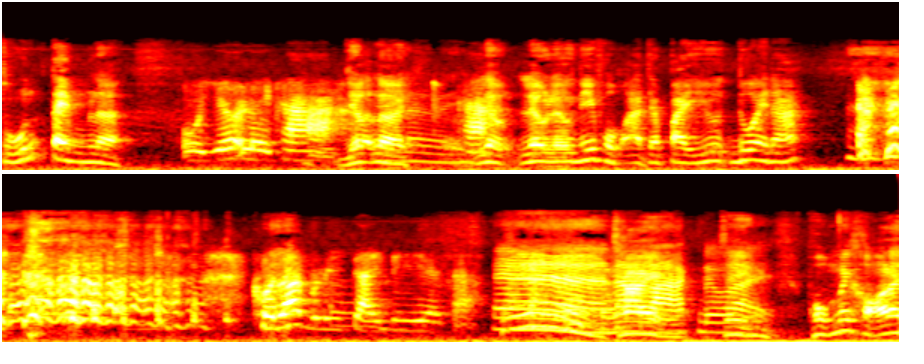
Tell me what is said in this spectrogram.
ศูนย์เต็มเลย โอ้เยอะเลยค่ะ เยอะเลยเลยค่ะ เร็วเร็วเร็วนี้ผมอาจจะไปด้วยนะ คนราชบุรีใจดีอะค่ะ แหมน่าใช่รักด้วจริย งผมไม่ขออะไร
